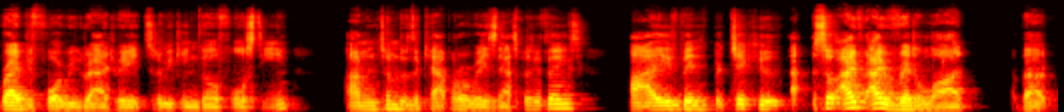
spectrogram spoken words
right before we graduate so we can go full steam. Um, in terms of the capital raising aspect of things, I've been particular. So I've I've read a lot about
